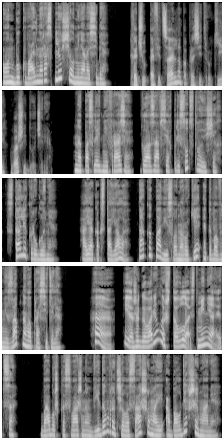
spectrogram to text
Он буквально расплющил меня на себя. Хочу официально попросить руки вашей дочери. На последней фразе глаза всех присутствующих стали круглыми. А я как стояла, так и повисла на руке этого внезапного просителя. «Ха, я же говорила, что власть меняется». Бабушка с важным видом вручила Сашу моей обалдевшей маме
